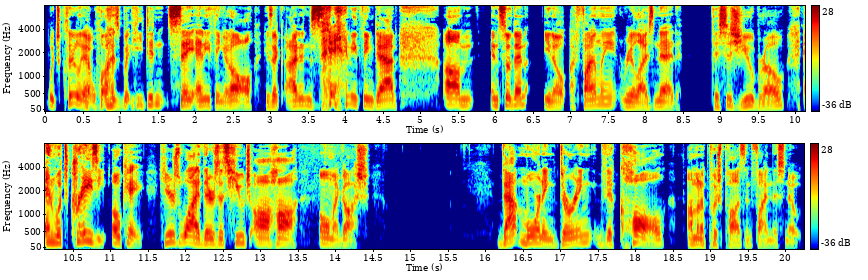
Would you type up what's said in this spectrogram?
Which clearly I was, but he didn't say anything at all. He's like, I didn't say anything, dad. Um, and so then, you know, I finally realized, Ned, this is you, bro. And what's crazy, okay, here's why there's this huge aha. Oh my gosh. That morning during the call, I'm going to push pause and find this note.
